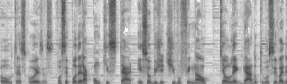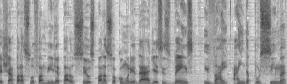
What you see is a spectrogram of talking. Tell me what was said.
outras coisas, você poderá conquistar esse objetivo final que é o legado que você vai deixar para a sua família, para os seus, para a sua comunidade, esses bens, e vai ainda por cima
